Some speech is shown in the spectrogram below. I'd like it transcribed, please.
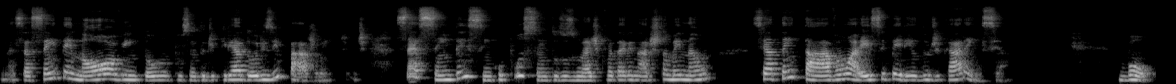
Né, 69 em torno por cento de criadores e pasmem, gente. 65% dos médicos veterinários também não se atentavam a esse período de carência. Bom,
